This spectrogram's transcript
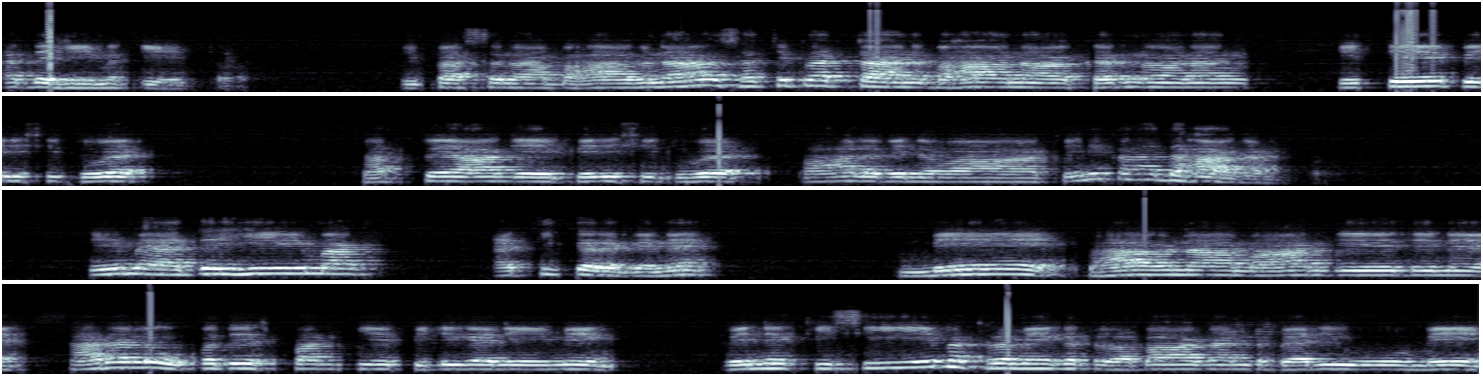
අධහිම කියතෝ විපස්සනා භාවනා සතිපට්ඨාන භාවනා කරනවා නම් හිතේ පිරිසිදුව සත්වයාගේ පිරිසිදුව පහළ වෙනවා කියන එක අදහා ගන්නවා. එහෙම ඇදහිීමක් ඇති කරගෙන මේ භාවනා මාර්ගයේ දෙන සරල උපදේශ පන්තිය පිළිගැනීමෙන් වෙන කිසියම් ක්‍රමයකට ලබා ගන්න බැරි වූ මේ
